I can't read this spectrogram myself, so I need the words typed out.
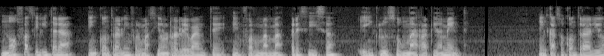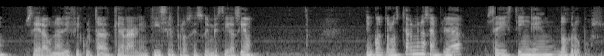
nos facilitará encontrar la información relevante en forma más precisa e incluso más rápidamente. En caso contrario, será una dificultad que ralentice el proceso de investigación. En cuanto a los términos a emplear, se distinguen dos grupos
